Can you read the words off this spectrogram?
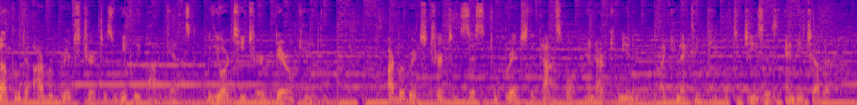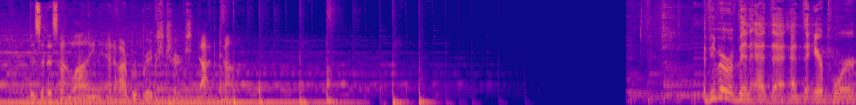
Welcome to Arbor Bridge Church's weekly podcast with your teacher, Daryl Canty. Arbor Bridge Church exists to bridge the gospel and our community by connecting people to Jesus and each other. Visit us online at arborbridgechurch.com. If you've ever been at the at the airport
